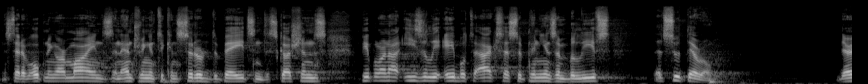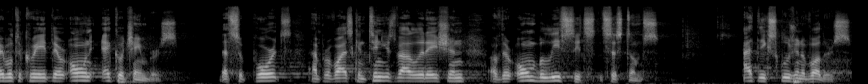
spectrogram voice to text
Instead of opening our minds and entering into considered debates and discussions, people are not easily able to access opinions and beliefs that suit their own. They're able to create their own echo chambers that supports and provides continuous validation of their own belief systems at the exclusion of others.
